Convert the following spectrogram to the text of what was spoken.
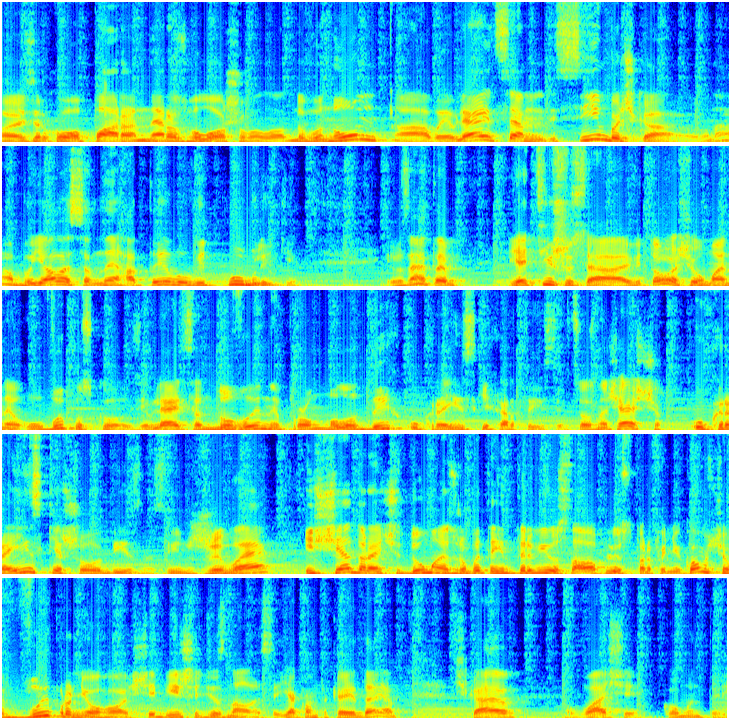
е, зіркова пара не розголошувала новину? А виявляється, Сімбочка вона боялася негативу від публіки. І ви знаєте, я тішуся від того, що у мене у випуску з'являються новини про молодих українських артистів. Це означає, що український шоу-бізнес він живе і ще, до речі, думаю зробити інтерв'ю Слава Плюс з Парфенюком, щоб ви про нього ще більше дізналися. Як вам така ідея? Чекаю ваші коментарі.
